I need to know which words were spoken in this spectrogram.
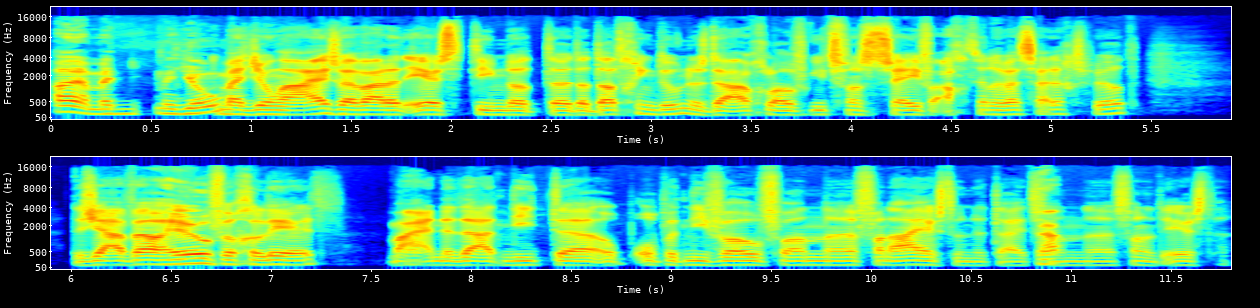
Oh ja, met, met Jong. Met Jonge Ajax, wij waren het eerste team dat, eh, dat dat ging doen. Dus daar geloof ik iets van 7, 28 wedstrijden gespeeld. Dus ja, wel heel veel geleerd. Maar inderdaad niet eh, op, op het niveau van, eh, van Ajax toen de tijd Ja. van, eh, van het eerste.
